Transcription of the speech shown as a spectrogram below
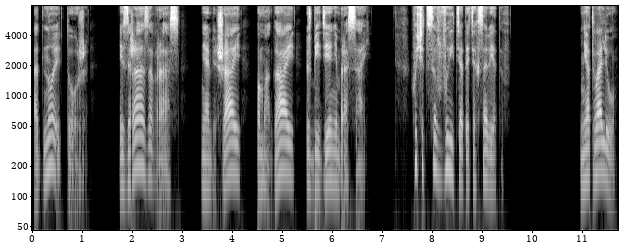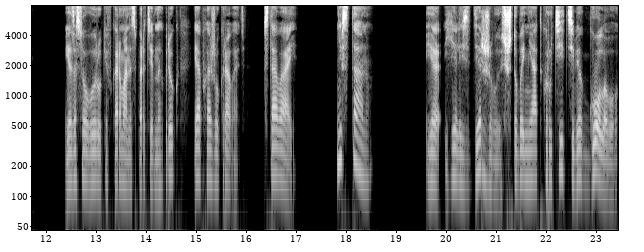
Одно и то же. Из раза в раз. Не обижай, помогай, в беде не бросай. Хочется выйти от этих советов. Не отвалю. Я засовываю руки в карманы спортивных брюк и обхожу кровать. Вставай. Не встану. Я еле сдерживаюсь, чтобы не открутить тебе голову.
